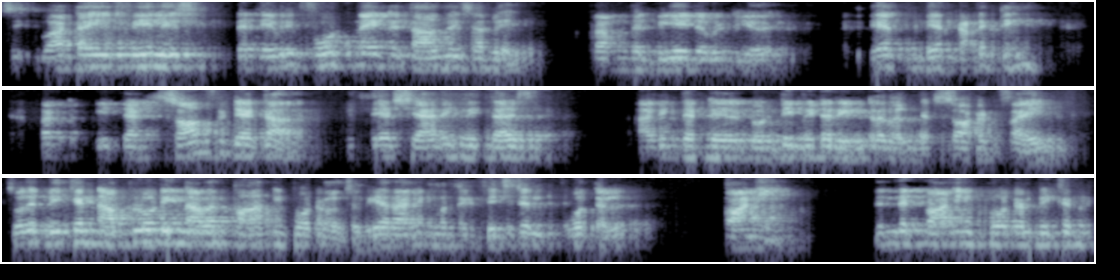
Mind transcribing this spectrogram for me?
See, what I feel is that every fortnight it's always survey from the BAW. They are, they are conducting, but that soft data, they are sharing with us, having that uh, 20 meter interval, that sorted file, so that we can upload in our Pani portal also. We are having one digital portal, Pani. Then that Pani portal, we can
